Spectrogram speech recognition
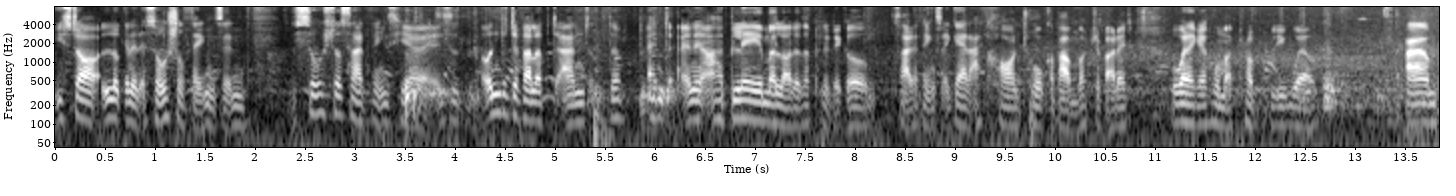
you start looking at the social things, and the social side of things here is underdeveloped, and the and and I blame a lot of the political side of things. Again, I can't talk about much about it, but when I get home, I probably will. Um,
